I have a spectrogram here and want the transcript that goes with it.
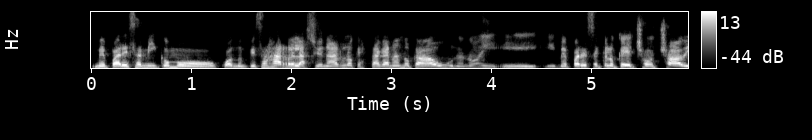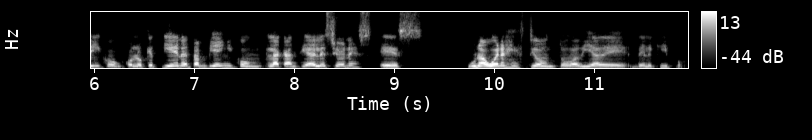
me parece a mí como cuando empiezas a relacionar lo que está ganando cada uno, ¿no? Y, y, me parece que lo que ha hecho Xavi con, con, lo que tiene también y con la cantidad de lesiones es una buena gestión todavía de, del equipo.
